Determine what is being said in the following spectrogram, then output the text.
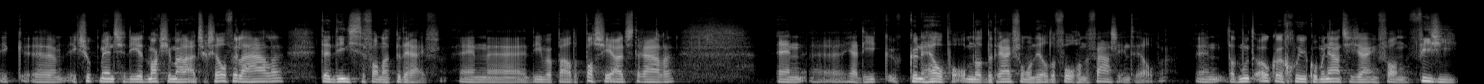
Ik, ik zoek mensen die het maximale uit zichzelf willen halen ten dienste van het bedrijf. En die een bepaalde passie uitstralen. En ja, die kunnen helpen om dat bedrijfsonderdeel de volgende fase in te helpen. En dat moet ook een goede combinatie zijn van visie,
